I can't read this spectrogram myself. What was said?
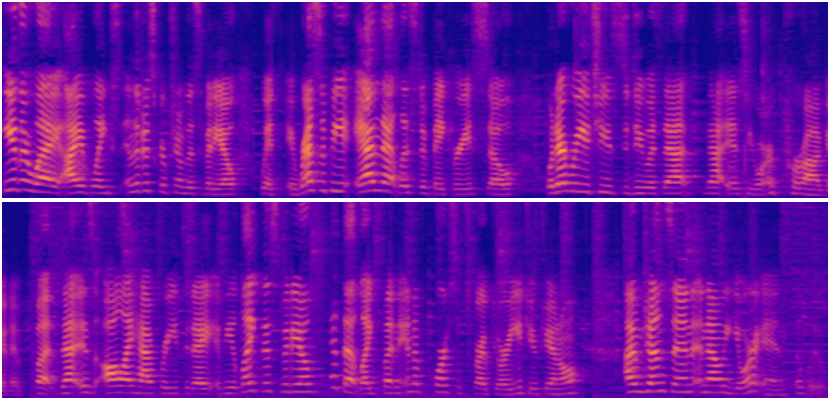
Either way, I have links in the description of this video with a recipe and that list of bakeries, so whatever you choose to do with that, that is your prerogative. But that is all I have for you today. If you like this video, hit that like button and of course subscribe to our YouTube channel. I'm Jensen and now you're in the loop.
